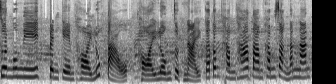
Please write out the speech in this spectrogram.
ส่วนมุมนี้เป็นเกมทอยลูกเต๋าทอยลงจุดไหนก็ต้องทำท่าตามคำสั่งนั้นๆ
